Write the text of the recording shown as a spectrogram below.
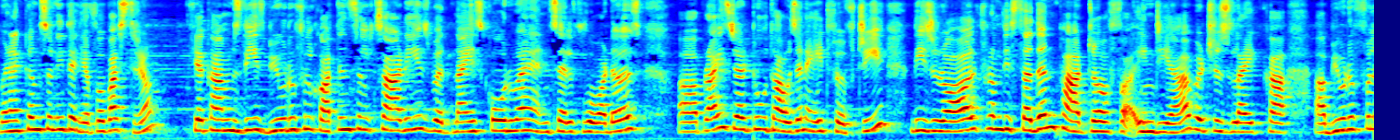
Vanakkam Sunita here for Vasthram. Here comes these beautiful cotton silk sarees with nice korwa and self borders uh, priced at 2850 These are all from the southern part of uh, India which is like uh, a beautiful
